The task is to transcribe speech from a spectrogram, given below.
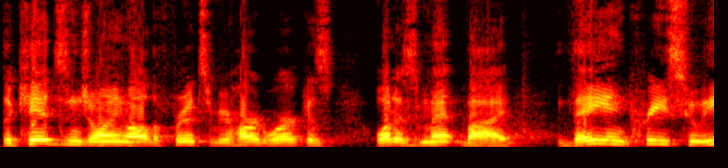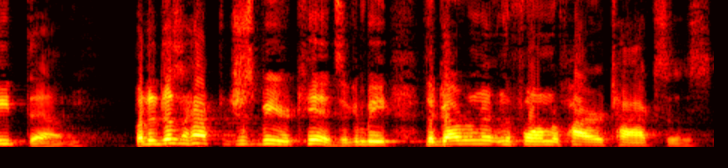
The kids enjoying all the fruits of your hard work is what is meant by they increase who eat them. But it doesn't have to just be your kids. It can be the government in the form of higher taxes.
